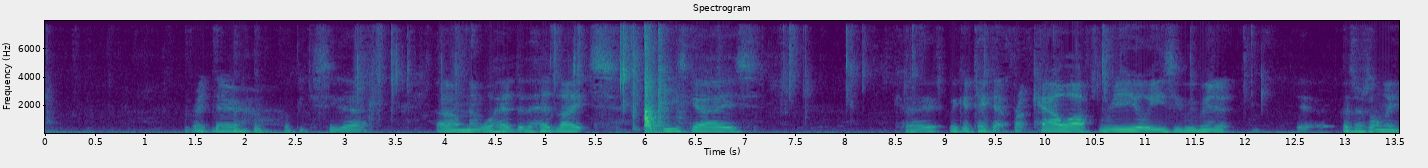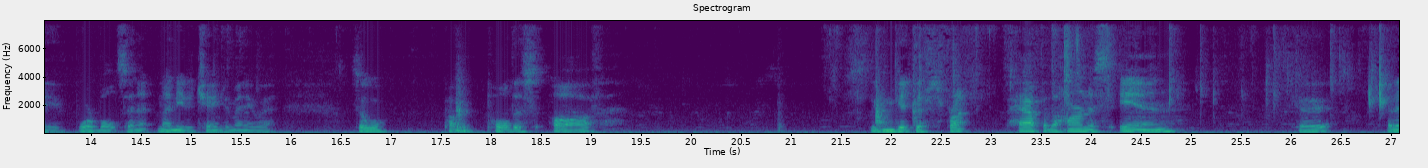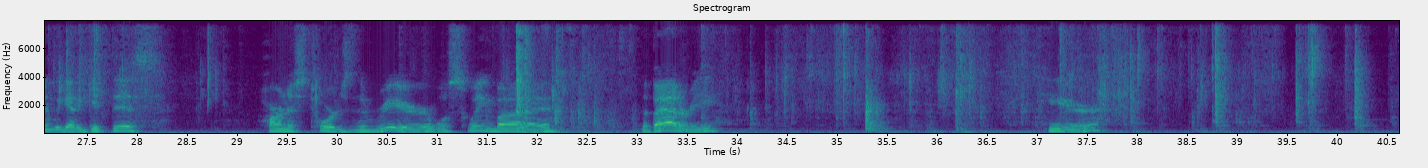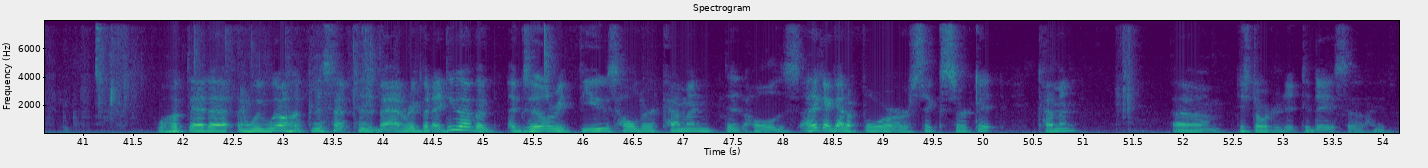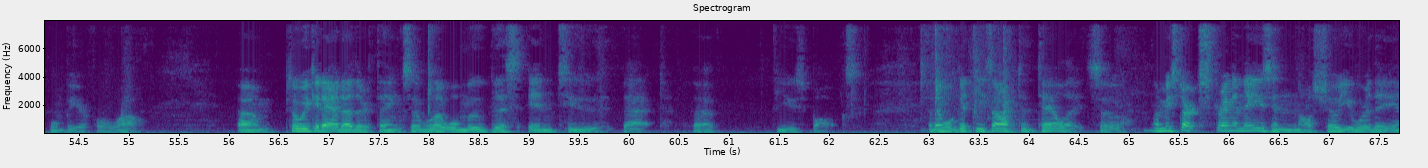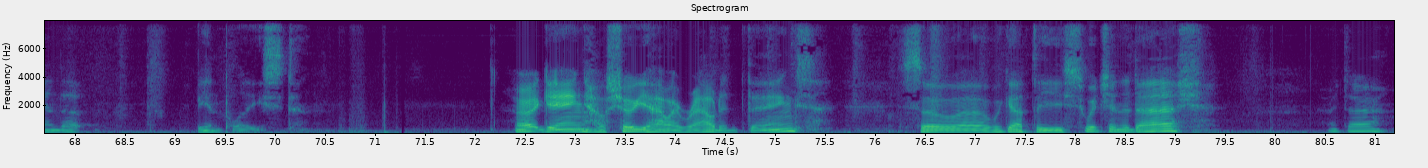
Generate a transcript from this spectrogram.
right there. Hope you can see that. Um, then we'll head to the headlights. These guys Okay, we could take that front cowl off real easy. We made it because there's only four bolts in it, and I need to change them anyway. So we'll probably pull this off. we can get this front half of the harness in. Okay. And then we got to get this harness towards the rear. We'll swing by the battery here. We'll hook that up, and we will hook this up to the battery, but I do have an auxiliary fuse holder coming that holds, I think I got a four or six circuit coming. Um, just ordered it today, so it won't be here for a while. Um, so we could add other things. So we'll, we'll move this into that uh, fuse box. And then we'll get these off to the tail lights. So let me start stringing these and I'll show you where they end up being placed. Alright gang, I'll show you how I routed things. So uh, we got the switch in the dash right there.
